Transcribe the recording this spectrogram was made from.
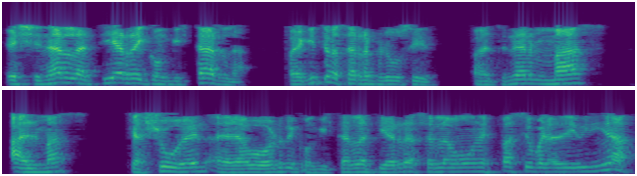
es llenar la tierra y conquistarla. ¿Para qué te vas a reproducir? Para tener más almas que ayuden a la labor de conquistar la tierra, hacerla un espacio para la divinidad.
